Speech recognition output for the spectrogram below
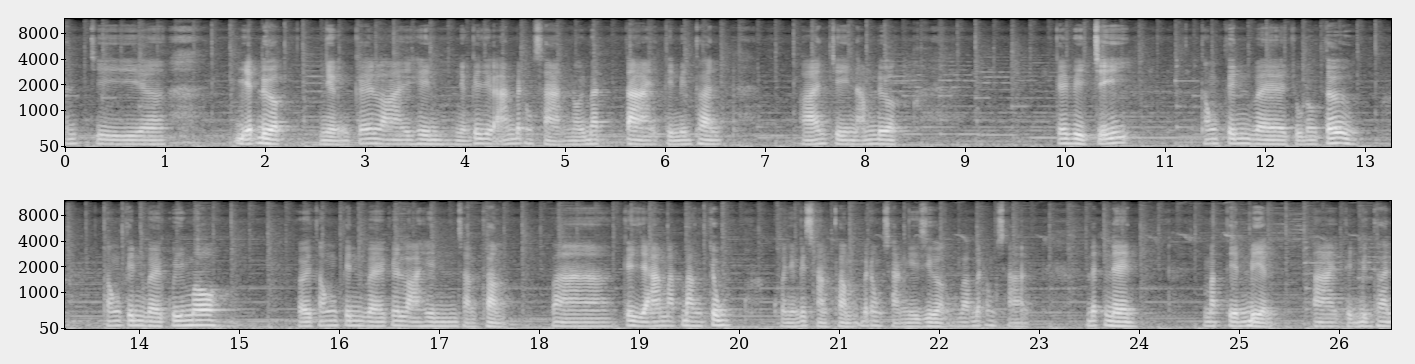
anh chị à, biết được những cái loại hình, những cái dự án bất động sản nổi bật tại tỉnh Bình Thuận. Và anh chị nắm được cái vị trí thông tin về chủ đầu tư, thông tin về quy mô, rồi thông tin về cái loại hình sản phẩm và cái giá mặt bằng chung của những cái sản phẩm bất động sản nghỉ dưỡng và bất động sản đất nền, mặt tiền biển tại tỉnh Bình Thuận.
